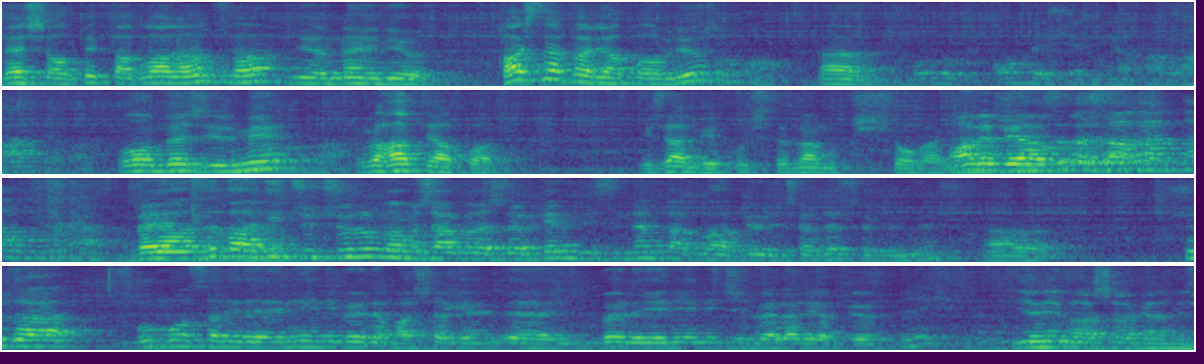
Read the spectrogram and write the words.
takla atar. 5-6 taklayla da yerine iniyor. Kaç sefer yapabiliyor? He. Bu 15-20 yapar. Rahat yapar. 15-20 rahat yapar. Güzel bir kuştur. Ben bu çok beğendim. Abi beyazı da zaten. Beyazı da hiç uçurulmamış arkadaşlar. Kendisinden takla atıyor içeride sökülmüş. Evet. Şu da bu Mosali de yeni yeni böyle başa gel, e, böyle yeni yeni cilveler yapıyor. Yeni başa gelmiş.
